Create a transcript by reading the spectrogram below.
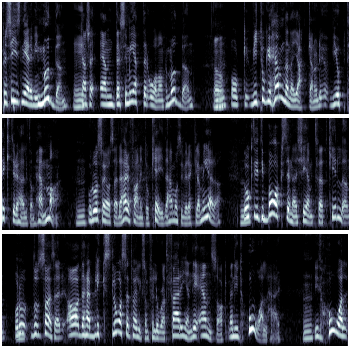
Precis nere vid mudden. Kanske en decimeter ovanför mudden. Ja. Och vi tog ju hem den där jackan och det, vi upptäckte ju det här liksom hemma. Och då sa jag så här, det här är fan inte okej, det här måste vi reklamera. Då åkte vi tillbaks till den här kemtvättkillen. Och då, då sa jag så här, ja det här blixtlåset har ju liksom förlorat färgen, det är en sak. Men det är ett hål här. Det är ett hål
